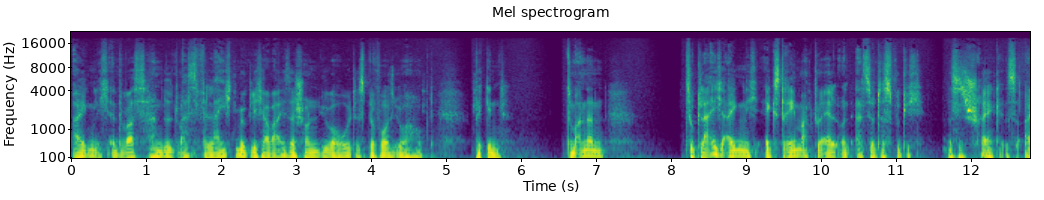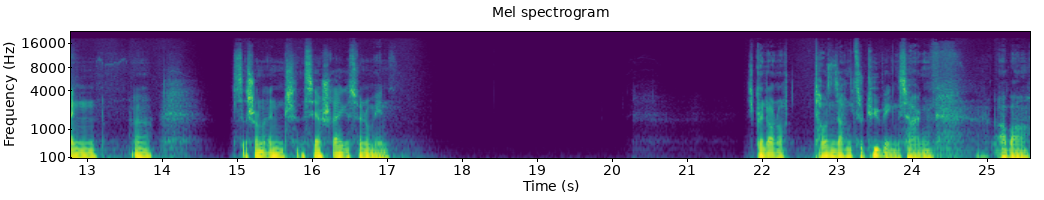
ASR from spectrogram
eigentlich etwas handelt, was vielleicht möglicherweise schon überholt ist, bevor es überhaupt beginnt. Zum anderen zugleich eigentlich extrem aktuell und also das wirklich, das ist schräg, ist ein, äh, es ist schon ein sehr schräges Phänomen. Ich könnte auch noch tausend Sachen zu Tübingen sagen, aber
